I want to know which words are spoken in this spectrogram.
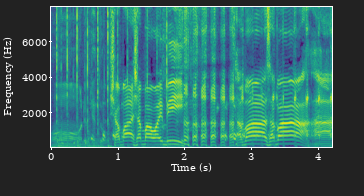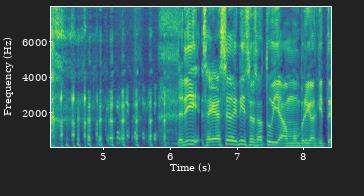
Oh, dia macam tu. Sabar, sabar YB. sabar, sabar. Ha. Jadi saya rasa ini sesuatu yang memberikan kita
